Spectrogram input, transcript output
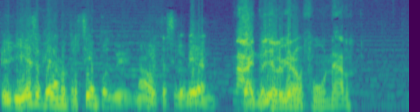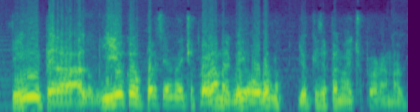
Y eso que eran otros tiempos, güey. No, ahorita si lo vieran. No, ahorita ya lo cabrón. funar. Sí, pero a lo- y yo creo que por eso ya no ha hecho programa el güey, o bueno, yo que sepa no ha hecho programa, güey.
